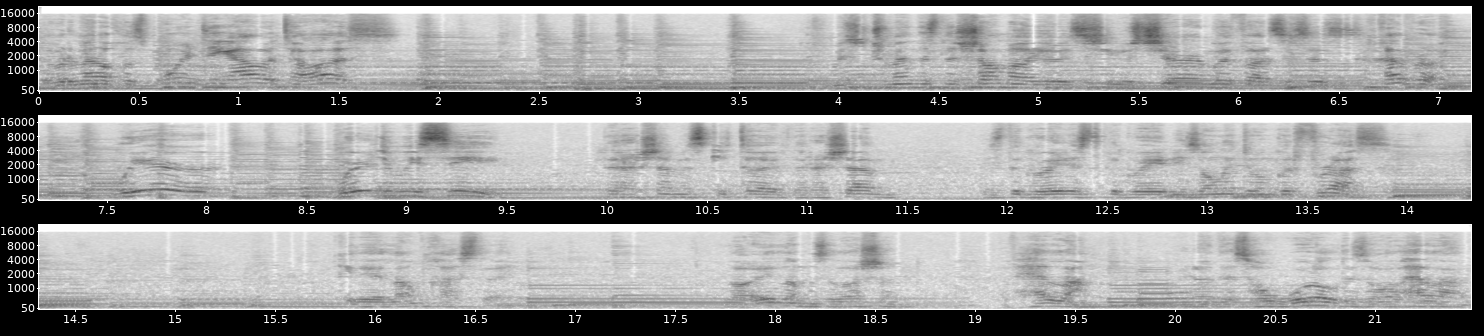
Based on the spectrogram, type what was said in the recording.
David Melech was pointing out to us tremendous neshama he was, he was sharing with us. He says, "Chevra, where, where do we see that Hashem is ki toiv? That Hashem is the greatest of the great, and He's only doing good for us." Ki le'olam chastai. La'ilam is of Helam. You know, this whole world is all Helam.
